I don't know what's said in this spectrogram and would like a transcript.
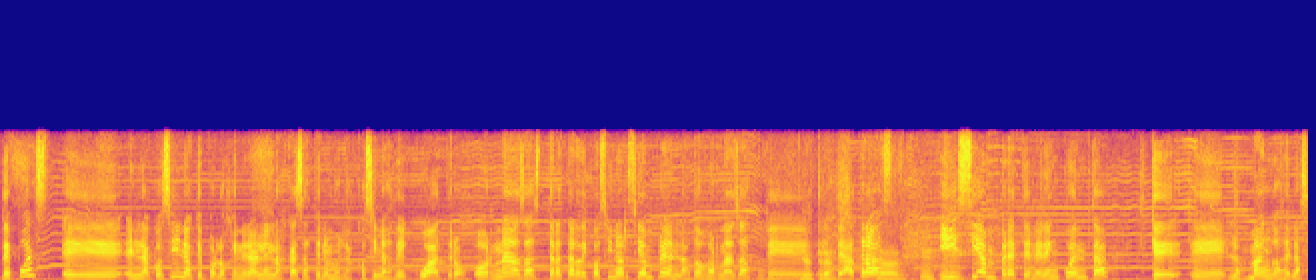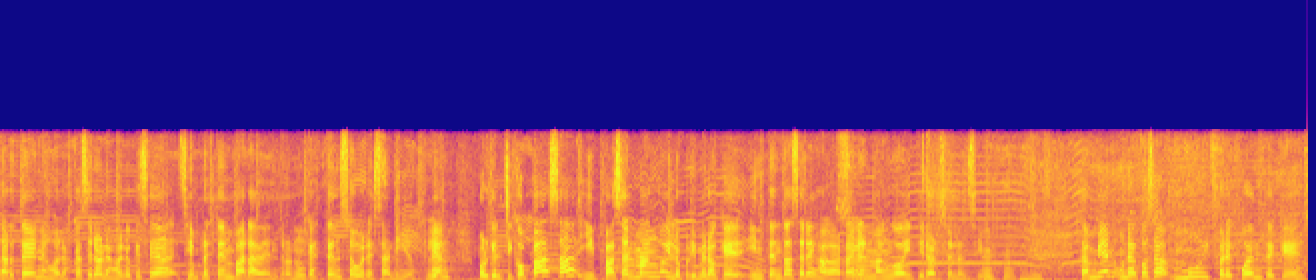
Después, eh, en la cocina, que por lo general en las casas tenemos las cocinas de cuatro hornallas, tratar de cocinar siempre en las dos hornallas de, De atrás, de atrás claro. y siempre tener en cuenta que eh, los mangos de las sartenes o las cacerolas o lo que sea siempre estén para adentro, nunca estén sobresalidos, Claro. ¿bien? Porque el chico pasa y pasa el mango y lo primero que intenta hacer es agarrar Sí. el mango y tirárselo encima. También una cosa muy frecuente que es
